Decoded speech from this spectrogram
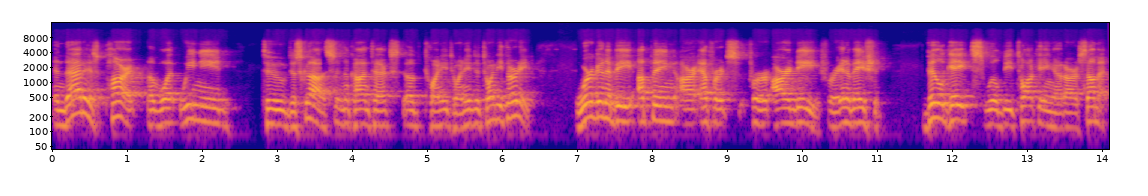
And that is part of what we need to discuss in the context of 2020 to 2030. We're going to be upping our efforts for R&D, for innovation. Bill Gates will be talking at our summit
